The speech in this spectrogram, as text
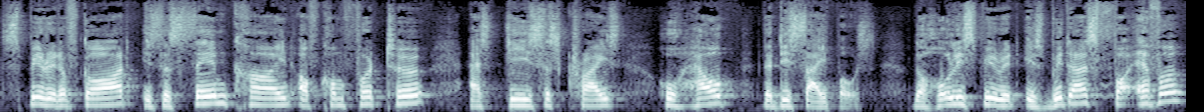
Spirit of God is the same kind of comforter as Jesus Christ who helped the disciples. The Holy Spirit is with us forever.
